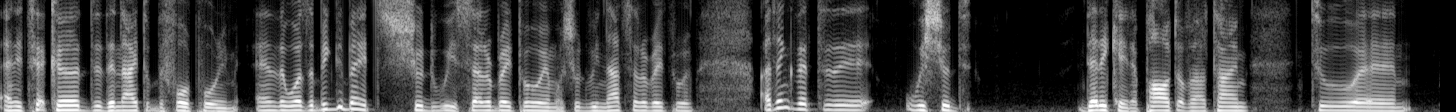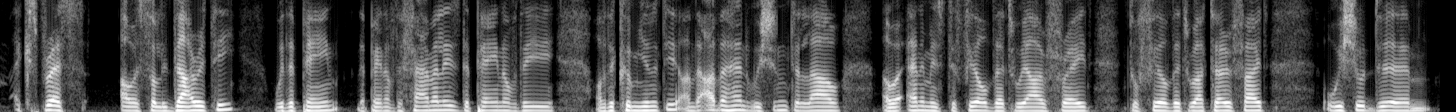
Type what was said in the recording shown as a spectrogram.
and it occurred the night before Purim. And there was a big debate should we celebrate Purim or should we not celebrate Purim? I think that uh, we should dedicate a part of our time to um, express our solidarity with the pain, the pain of the families, the pain of the of the community. On the other hand, we shouldn't allow our enemies to feel that we are afraid, to feel that we are terrified. We should um,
